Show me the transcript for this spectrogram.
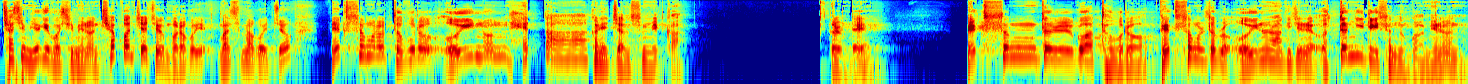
자, 지금 여기 보시면은 첫 번째 제가 뭐라고 말씀하고 있죠? 백성으로 더불어 의논했다 그랬지 않습니까? 그런데 백성들과 더불어 백성을 더불어 의논하기 전에 어떤 일이 있었는가 하면은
